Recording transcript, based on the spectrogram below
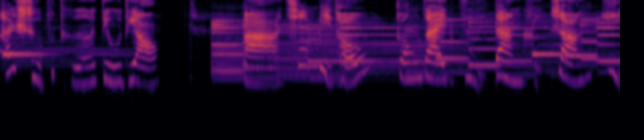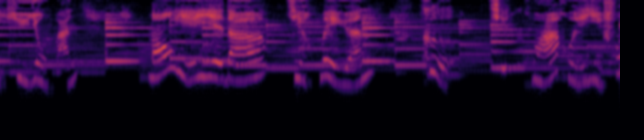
还舍不得丢掉，把铅笔头装在子弹壳上继续用完。毛爷爷的警卫员贺清华回忆说：“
